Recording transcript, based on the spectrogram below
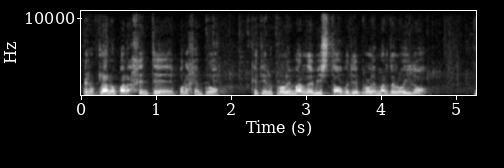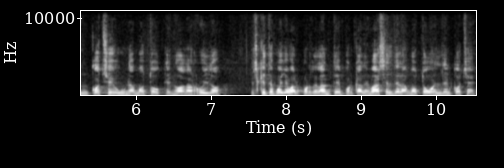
Pero claro, para gente, por ejemplo, que tiene problemas de vista o que tiene problemas del oído, un coche o una moto que no haga ruido es que te puede llevar por delante, porque además el de la moto o el del coche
